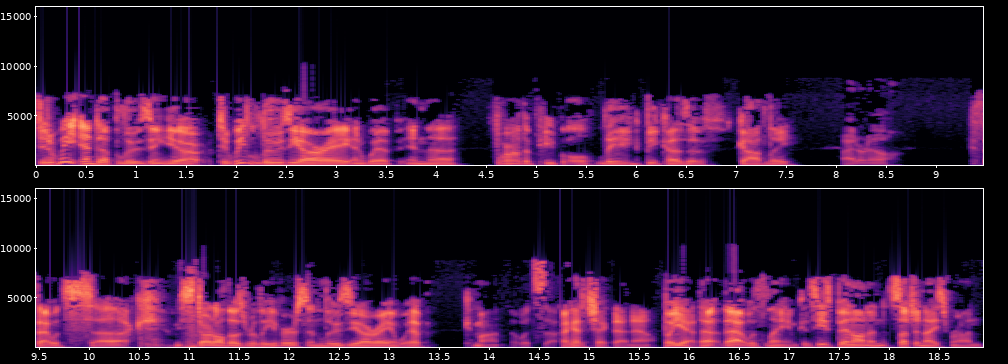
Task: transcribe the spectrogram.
Did we end up losing? Yeah, did we lose ERA and WHIP in the for the people league because of Godley? I don't know. Because that would suck. We start all those relievers and lose ERA and WHIP. Come on. That would suck. I got to check that now. But yeah, that that was lame because he's been on a, such a nice run.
